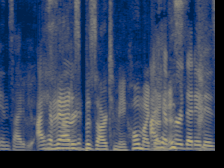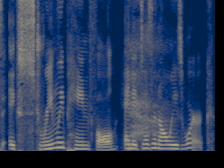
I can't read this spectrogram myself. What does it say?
inside of you. I have That heard is bizarre to me. Oh my I have heard that it is extremely painful and it doesn't always work.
